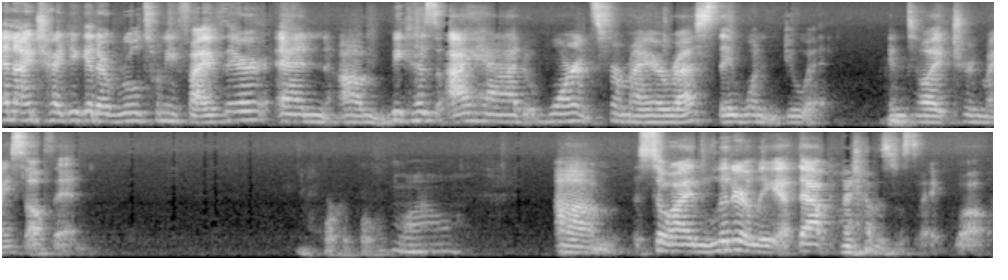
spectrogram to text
And I tried to get a Rule 25 there, and um, because I had warrants for my arrest, they wouldn't do it until I turned myself in. Horrible. Wow. Um, so I literally, at that point, I was just like, well,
